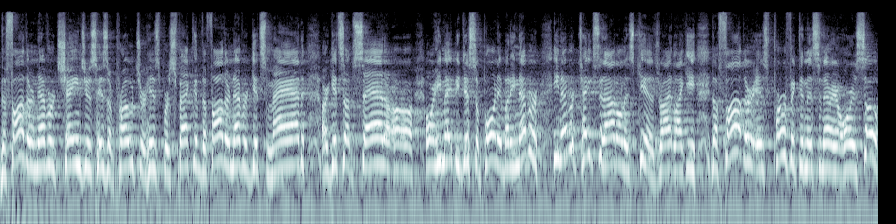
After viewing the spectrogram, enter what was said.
The father never changes his approach or his perspective. The father never gets mad or gets upset or, or, or, he may be disappointed, but he never, he never takes it out on his kids, right? Like he, the father is perfect in this scenario or is so,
